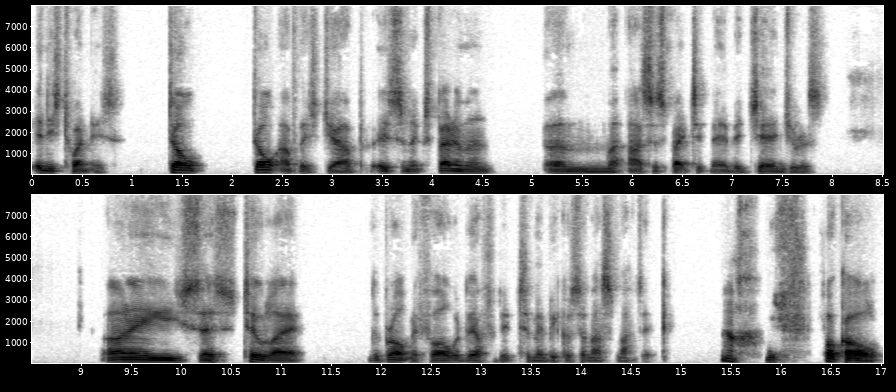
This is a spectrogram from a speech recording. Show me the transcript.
in his 20s, don't don't have this jab. It's an experiment. Um, I suspect it may be dangerous. And he says, too late they brought me forward. They offered it to me because I'm asthmatic. Ugh. There's fuck all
